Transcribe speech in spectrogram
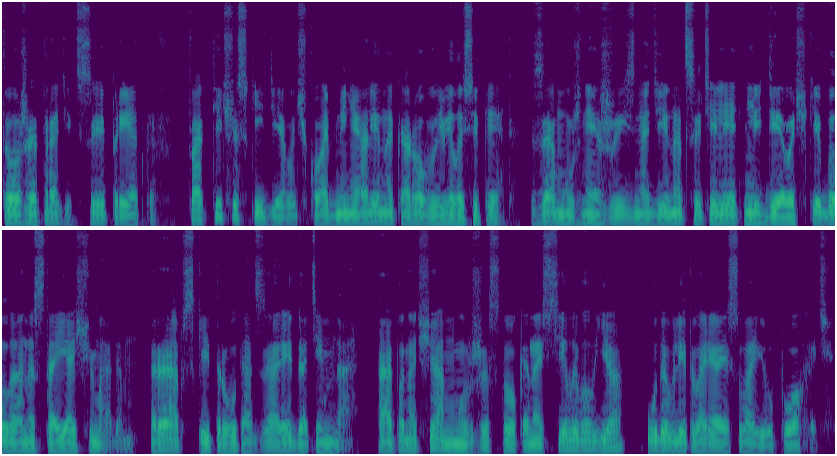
тоже традиции предков. Фактически девочку обменяли на корову и велосипед. Замужняя жизнь 11-летней девочки была настоящим адом. Рабский труд от зари до темна, а по ночам муж жестоко насиловал ее, удовлетворяя свою похоть.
